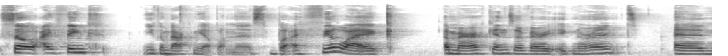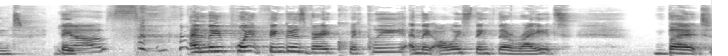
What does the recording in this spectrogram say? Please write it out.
so I think you can back me up on this, but I feel like Americans are very ignorant and they yes. and they point fingers very quickly and they always think they're right, but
